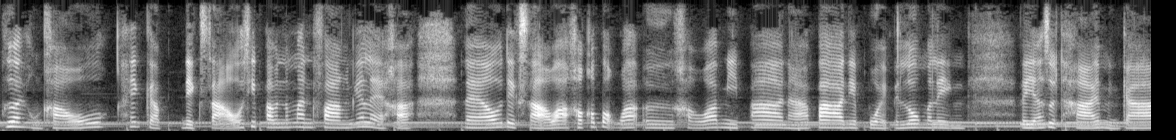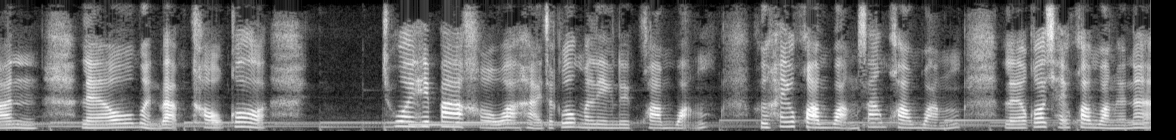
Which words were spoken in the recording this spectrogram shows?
เพื่อนของเขาให้กับเด็กสาวที่ปั๊มน้ำมันฟังเนี่ยแหละค่ะ แล้วเด็กสาวอะเขาก็บอกว่าเออเขาว่ามีป้านะป้าเนี่ยป่วยเป็นโรคมะเร็งระยะสุดท้ายเหมือนกัน แล้วเหมือนแบบเขาก็ช่วยให้ป้าเขาอะหายจากโรคมะเร็งโดยความหวัง คือให้ความหวังสร้างความหวัง แล้วก็ใช้ความหวังนั้นอะ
